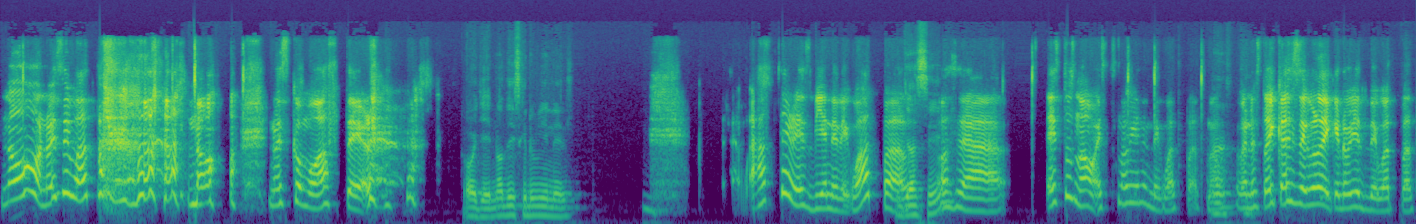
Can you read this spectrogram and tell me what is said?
No, no es de Wattpad. no, no es como After. Oye, no discrimines. After es, viene de Wattpad. Ya sé. O sea, estos no, estos no vienen de Wattpad, ¿no? Ah. Bueno, estoy casi seguro de que no vienen de Wattpad.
